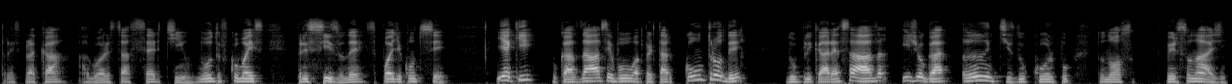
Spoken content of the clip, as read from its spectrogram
traz para cá, agora está certinho. No outro ficou mais preciso, né? Isso pode acontecer. E aqui, no caso da asa, eu vou apertar Ctrl D, duplicar essa asa e jogar antes do corpo do nosso personagem.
